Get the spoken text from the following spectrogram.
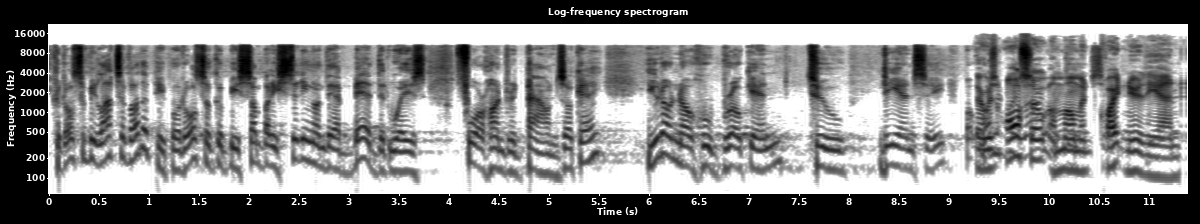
It could also be lots of other people. It also could be somebody sitting on their bed that weighs 400 pounds. Okay, you don't know who broke in to DNC. But There was also a moment DNC? quite near the end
